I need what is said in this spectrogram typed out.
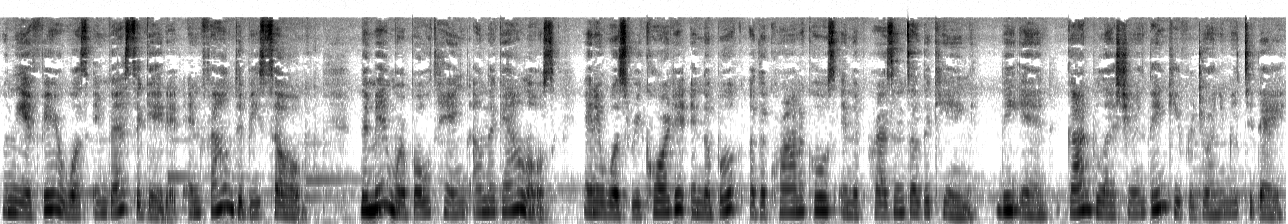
when the affair was investigated and found to be so. The men were both hanged on the gallows, and it was recorded in the book of the Chronicles in the presence of the king. The end. God bless you, and thank you for joining me today.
